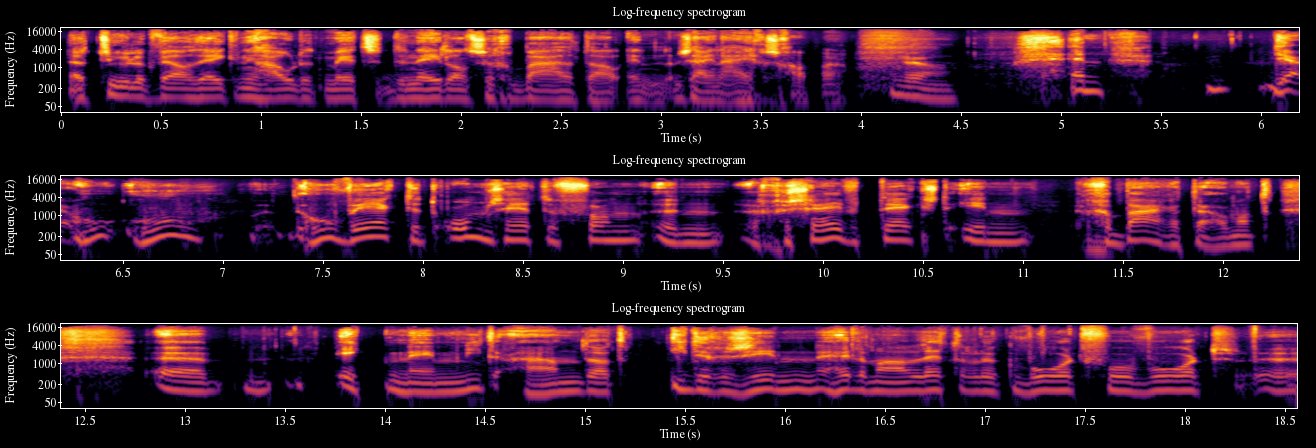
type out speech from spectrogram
Natuurlijk wel rekening houdend met de Nederlandse gebarentaal en zijn eigenschappen. Ja. En ja, hoe, hoe, hoe werkt het omzetten van een geschreven tekst in gebarentaal? Want uh, ik neem niet aan dat iedere zin helemaal letterlijk woord voor woord uh,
